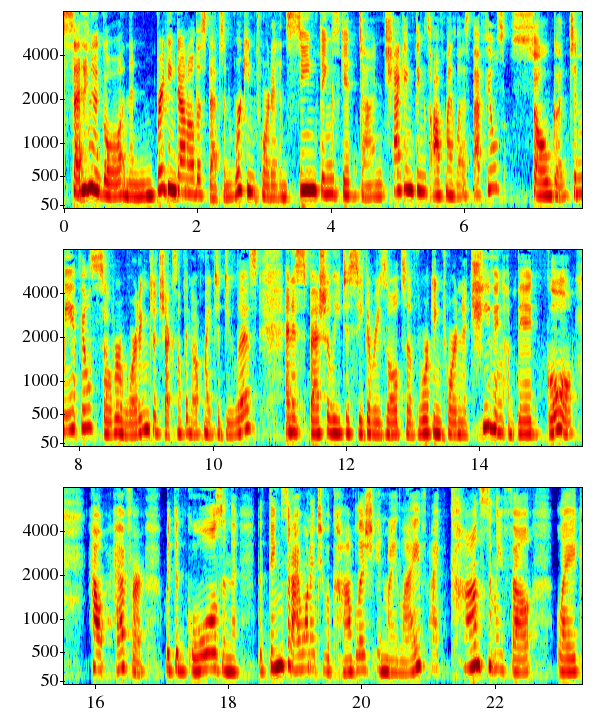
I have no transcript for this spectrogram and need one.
setting a goal and then breaking down all the steps and working toward it and seeing things get done, checking things off my list. That feels so good to me. It feels so rewarding to check something off my to do list and especially to see the results of working toward and achieving a big goal. However, with the goals and the, the things that I wanted to accomplish in my life, I constantly felt like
